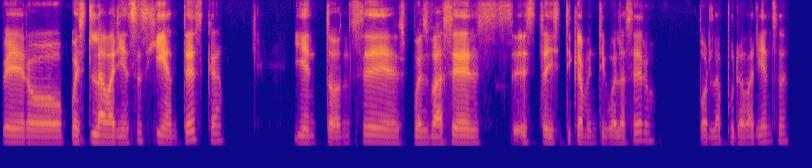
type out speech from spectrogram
pero pues la varianza es gigantesca y entonces pues va a ser estadísticamente igual a cero por la pura varianza.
